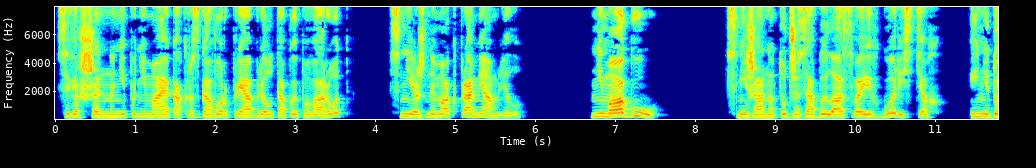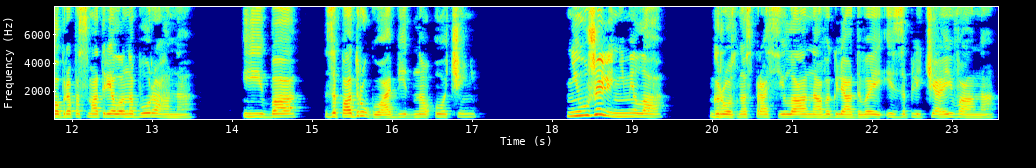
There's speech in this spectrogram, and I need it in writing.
Совершенно не понимая, как разговор приобрел такой поворот, снежный маг промямлил. «Не могу!» Снежана тут же забыла о своих горестях и недобро посмотрела на Бурана ибо за подругу обидно очень. «Неужели не мила?» — грозно спросила она, выглядывая из-за плеча Ивана.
